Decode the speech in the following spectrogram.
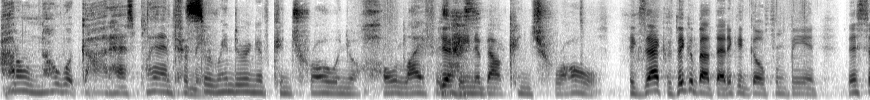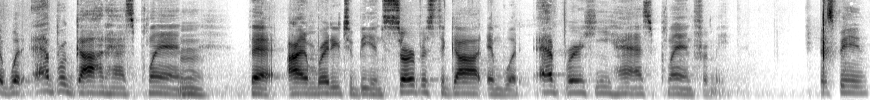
I don't know what God has planned for me. Surrendering of control when your whole life has Yes. been about control. Exactly. Think about that. It could go from being this to whatever God has planned, Mm. That I am ready to be in service to God and whatever He has planned for me. It's been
